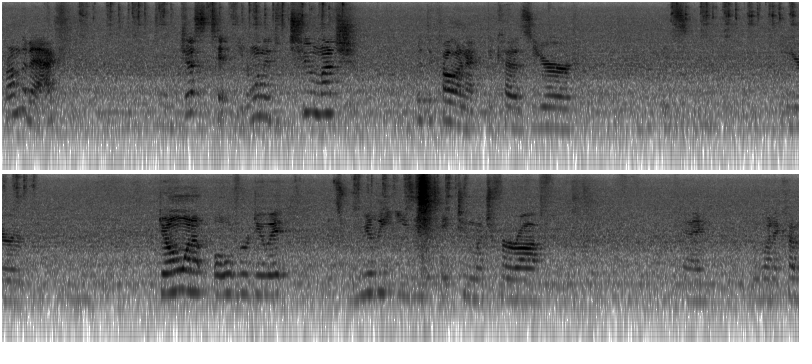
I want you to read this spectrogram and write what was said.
from the back and just tip. You don't want to do too much with the collar neck because you're it's you're don't want to overdo it. It's really easy to take too much fur off. Okay, you want to come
